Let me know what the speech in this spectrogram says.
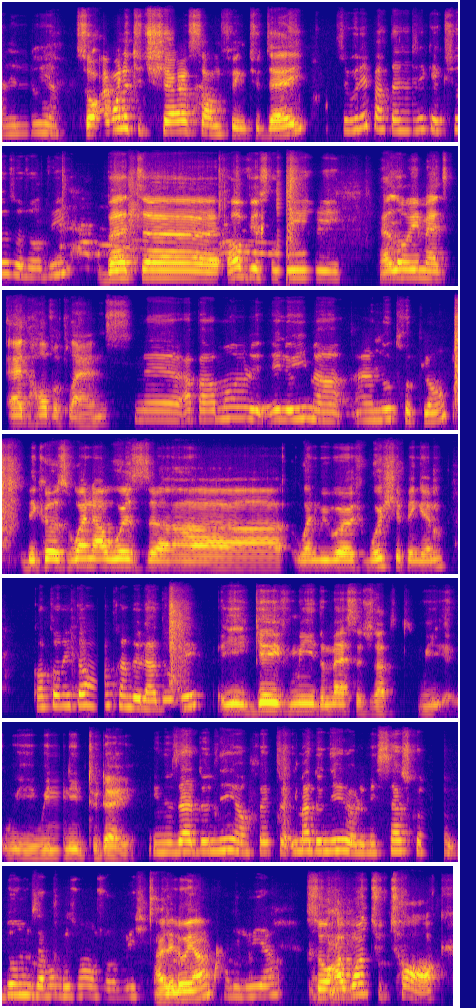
Alléluia. So I wanted to share something today, Je voulais partager quelque chose aujourd'hui, but uh, obviously Elohim had, had other plans mais apparemment le Elohim a un autre plan. because when I was uh, when we were worshiping him, Quand on était en train de l'adorer, he gave me the message that we we, we need today. il nous a donné en fait, il m'a donné euh, le message que- dont nous avons besoin aujourd'hui. Hallelujah. Alléluia. So I want to talk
